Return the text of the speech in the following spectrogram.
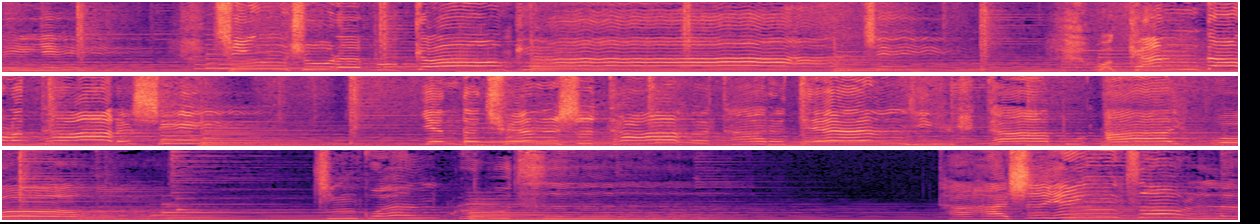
忆清楚的不够我看到了他的心，演的全是他和他的电影，他不爱我，尽管如此。他还是赢走了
